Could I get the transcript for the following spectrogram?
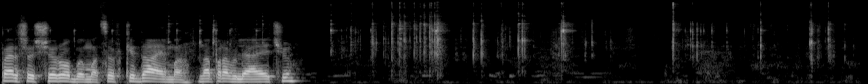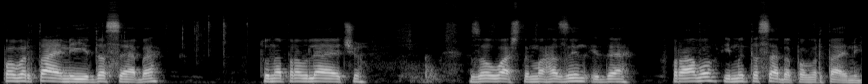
Перше, що робимо, це вкидаємо направляючу. Повертаємо її до себе, ту направляючу. Зауважте, магазин іде вправо, і ми до себе повертаємо.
